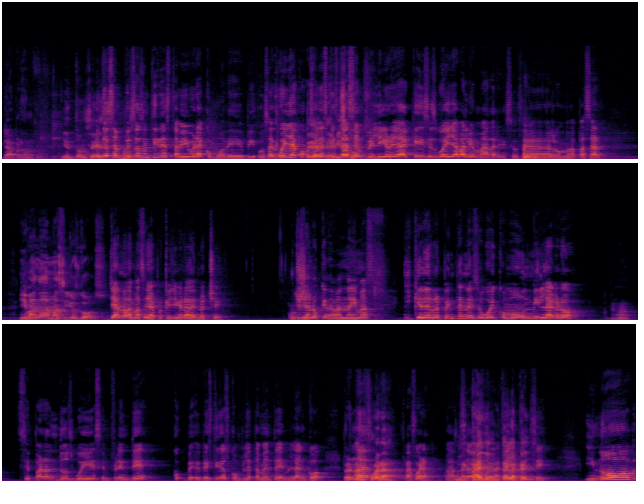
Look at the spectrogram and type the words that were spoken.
Ya, perdón. Y entonces. Entonces empezó a sentir esta vibra como de... O sea, güey, ya cuando De- sabes de que estás visco. en peligro, ya que dices, güey, ya valió madres. O sea, algo me va a pasar. ¿Iban nada más ellos dos? Ya nada más allá, porque ya era de noche. Entonces ya no quedaba nadie más. Y que de repente en eso, güey, como un milagro, Ajá. se paran dos güeyes enfrente, vestidos completamente de blanco, pero no Afuera. afuera, ah, En o la sea, calle, en mitad de la calle. Sí. Y no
